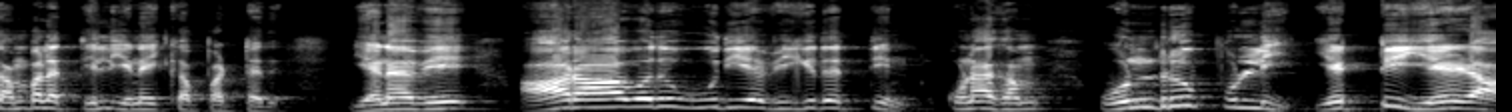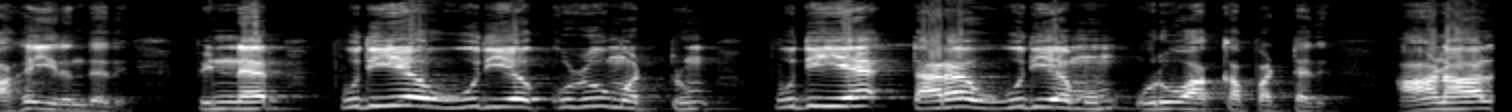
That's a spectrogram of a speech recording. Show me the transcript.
சம்பளத்தில் இணைக்கப்பட்டது. எனவே ஆறாவது ஊதிய விகிதத்தின் குணகம் ஒன்று புள்ளி எட்டு ஏழாக இருந்தது. பின்னர் புதிய ஊதிய குழு மற்றும் புதிய தர ஊதியமும் உருவாக்கப்பட்டது. ஆனால்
